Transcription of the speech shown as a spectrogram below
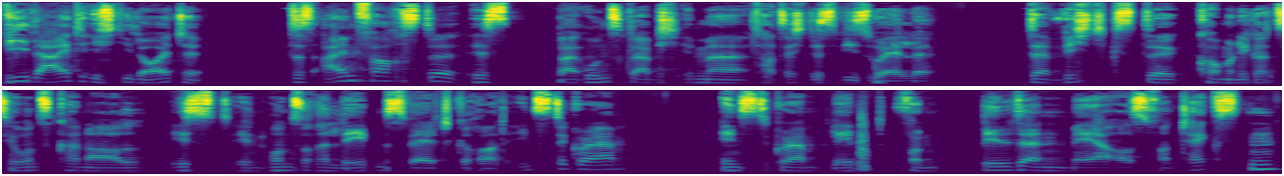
Wie leite ich die Leute? Das Einfachste ist bei uns, glaube ich, immer tatsächlich das Visuelle. Der wichtigste Kommunikationskanal ist in unserer Lebenswelt gerade Instagram. Instagram lebt von Bildern mehr als von Texten.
